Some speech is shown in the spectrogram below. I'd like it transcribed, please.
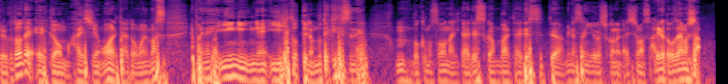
ということで、えー、今日も配信終わりたいと思います。やっぱりね、いい人間、いい人っていうのは無敵ですね。うん、僕もそうなりたいです。頑張りたいです。では皆さんよろしくお願いします。ありがとうございました。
